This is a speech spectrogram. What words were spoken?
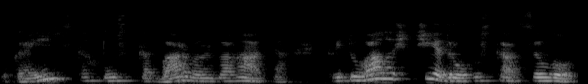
Українська хустка барвами багата, квітувало щедро у хустках село.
